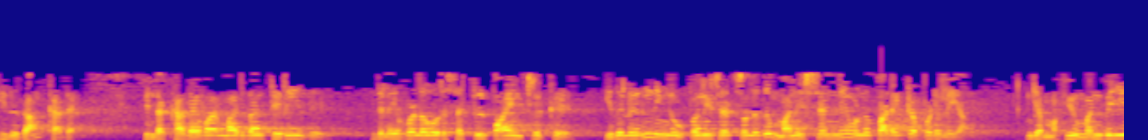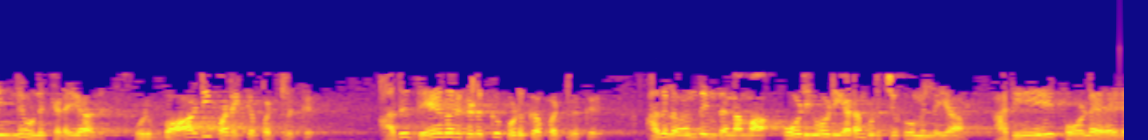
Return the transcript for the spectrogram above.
இதுதான் கதை. இந்த கதை மாதிரி தான் தெரியுது. இதுல எவ்வளவு ஒரு செட்டில் பாயிண்ட் இருக்கு. இதுல இருந்து இங்க உபனிஷத் சொல்லுது மனுஷன்னே ஒன்னு படைக்கப்படலையா? இங்க ஹியூமன் பீயிங்னே ஒன்று கிடையாது. ஒரு பாடி படைக்கப்பட்டிருக்கு. அது தேவர்களுக்கு கொடுக்கப்பட்டிருக்கு. அதுல வந்து இந்த நம்ம ஓடி ஓடி இடம் பிடிச்சுக்கோம் இல்லையா? அதே போல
